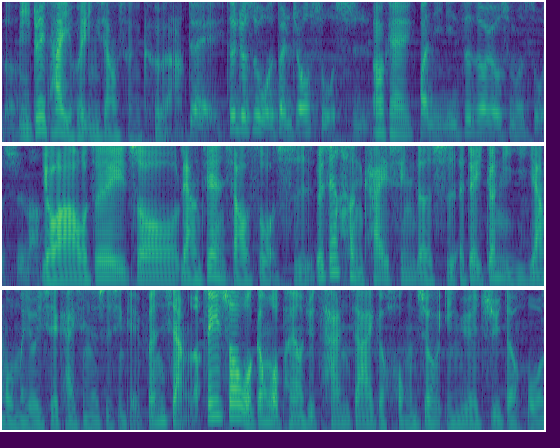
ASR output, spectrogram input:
了。你对他也会印象深刻啊。对，这就是我本周琐事。OK，换你，你这周有什么琐事吗？有啊，我这一周两件小琐事，有一件很开心的事，哎，对，跟你一样，我们有一些开心的事情可以分享了。这一周我跟我朋友去参加一个红酒音乐剧的活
